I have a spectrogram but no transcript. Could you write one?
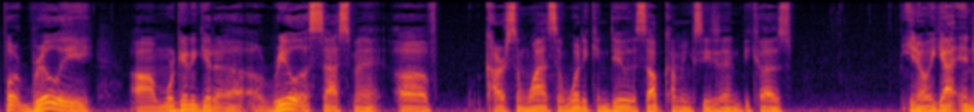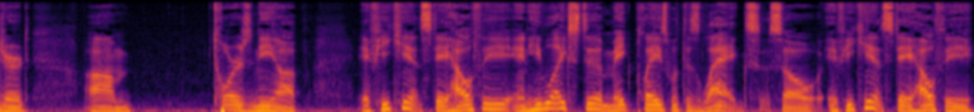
but really, um, we're to get a, a real assessment of Carson Wentz and what he can do this upcoming season because, you know, he got injured. Um, tore his knee up. If he can't stay healthy, and he likes to make plays with his legs, so if he can't stay healthy,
